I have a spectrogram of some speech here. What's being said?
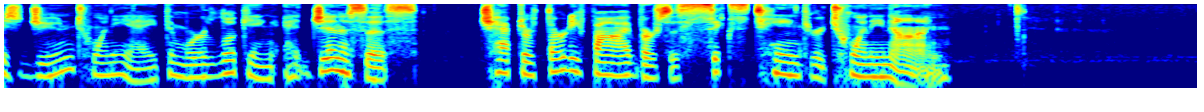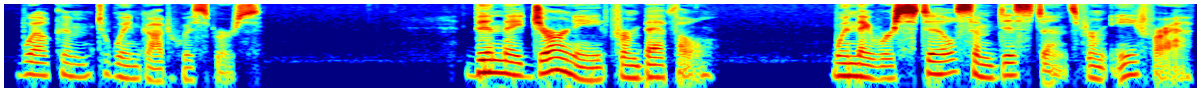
is June 28th, and we're looking at Genesis chapter 35, verses 16 through 29. Welcome to When God Whispers. Then they journeyed from Bethel. When they were still some distance from Ephrath,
